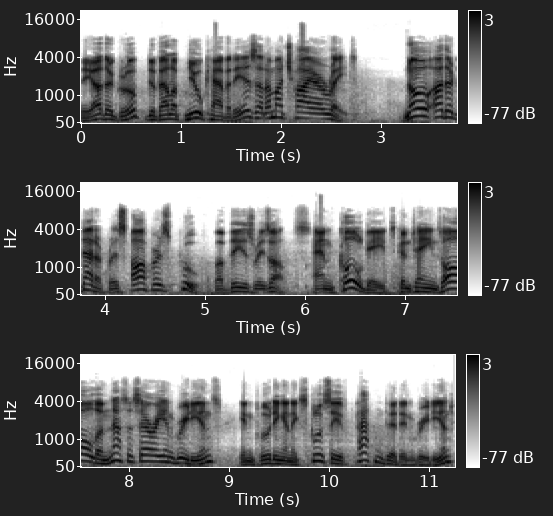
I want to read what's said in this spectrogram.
The other group developed new cavities at a much higher rate. No other dentifrice offers proof of these results. And Colgate's contains all the necessary ingredients, including an exclusive patented ingredient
